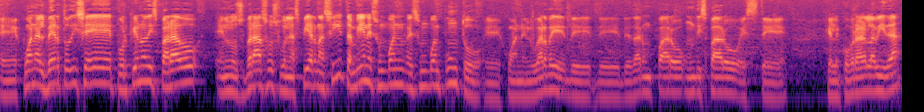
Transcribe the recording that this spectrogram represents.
Eh, Juan Alberto dice, ¿por qué no ha disparado en los brazos o en las piernas? Sí, también es un buen, es un buen punto, eh, Juan. En lugar de, dar un paro, un disparo este, que le cobrara la vida,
